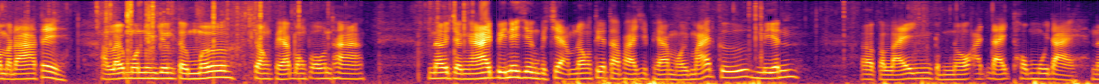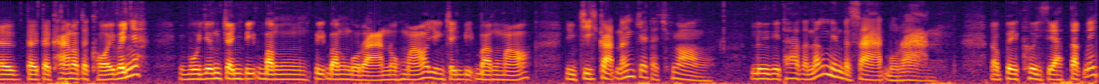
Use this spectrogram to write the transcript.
ម្មតាទេឥឡូវមុនយើងយើងទៅមើលចង់ប្រាប់បងប្អូនថានៅចងាយពីនេះយើងបញ្ជាក់ម្ដងទៀតថាប្រហែលជា500ម៉ែត្រគឺមានកន្លែងកំណោអាចដែកធំមួយដែរនៅទៅទៅខាងនោះទៅក្រោយវិញណា ពីព្រោះយើងចេញពីបឹងពីបឹងបុរាណនោះមកយើងចេញពីបឹងមកយើងជិះកាត់ហ្នឹងចេះតែឆ្ងល់ឮគេថាទៅហ្នឹងមានប្រាសាទបុរាណដល់ពេលឃើញស្រះទឹកនេះ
